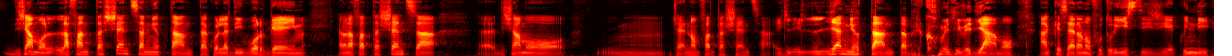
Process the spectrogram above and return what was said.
diciamo, la fantascienza anni 80, quella di Wargame, è una fantascienza, eh, diciamo, Mm, cioè non fantascienza, il, gli anni 80 per come li vediamo, anche se erano futuristici e quindi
